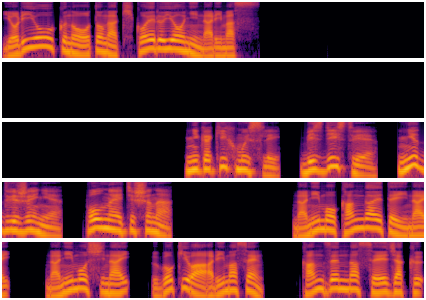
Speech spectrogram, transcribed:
より多くの音が聞こえるようになります。 Никаких мыслей, бездействия, нет движения, полная тишина. 何も考えていない、何もしない、動きはありません。完全な静寂。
